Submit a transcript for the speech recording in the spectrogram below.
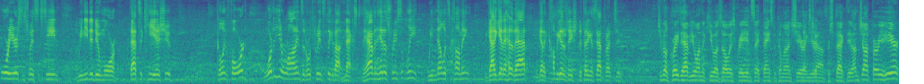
four years since 2016, we need to do more. That's a key issue. Going forward, what do the Iranians and North Koreans think about next? They haven't hit us recently, we know it's coming, we got to get ahead of that, we got to come together as a nation defending against that threat too. Jamil, great to have you on theCUBE as always, great insight. Thanks for coming on, sharing Thanks, your John. perspective. I'm John Furrier here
